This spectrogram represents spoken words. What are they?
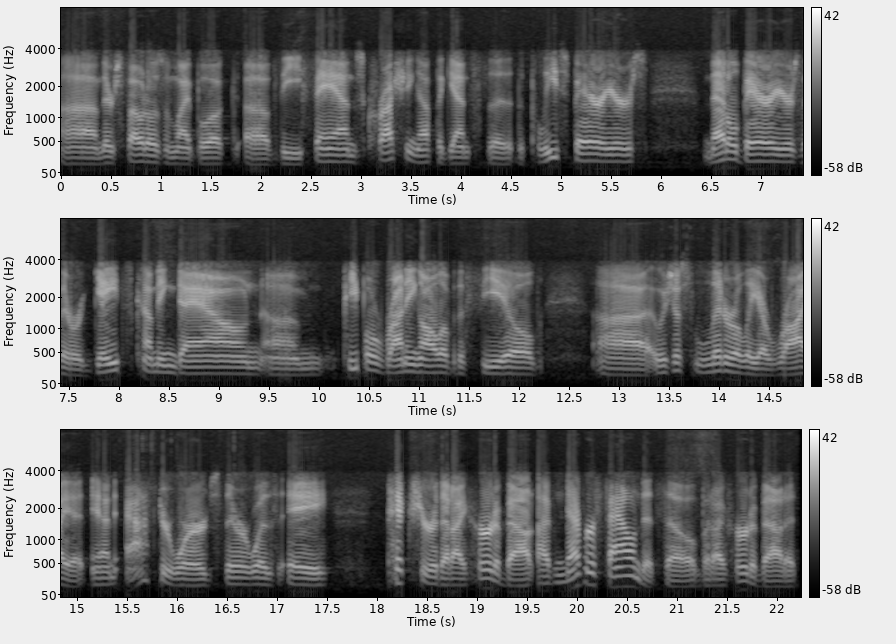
Um, there's photos in my book of the fans crushing up against the, the police barriers, metal barriers. There were gates coming down, um, people running all over the field. Uh, it was just literally a riot. And afterwards, there was a picture that I heard about. I've never found it though, but I've heard about it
